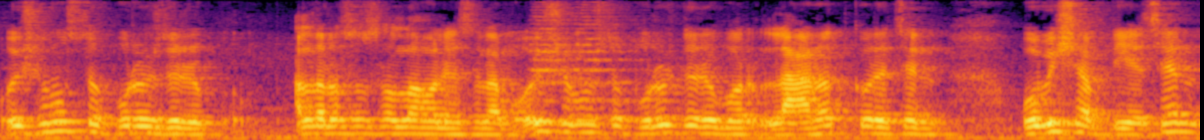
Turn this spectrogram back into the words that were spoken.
ওই সমস্ত পুরুষদের আল্লাহ রসুল সাল্লাহ সাল্লাম ওই সমস্ত পুরুষদের উপর লানত করেছেন, অভিশাপ দিয়েছেন।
